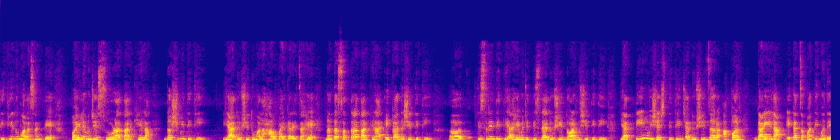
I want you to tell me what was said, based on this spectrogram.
तिथी तुम्हाला सांगते. पहिले म्हणजे सोळा तारखेला दशमी तिथी. या दिवशी तुम्हाला हा उपाय करायचा आहे. नंतर सतरा तारखेला एकादशी तिथी तिसरी तिथी आहे म्हणजे तिसऱ्या दिवशी द्वादशी तिथी. या तीन विशेष तिथींच्या दिवशी जर आपण गाईला एका चपातीमध्ये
